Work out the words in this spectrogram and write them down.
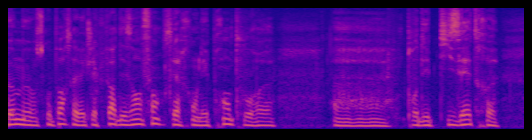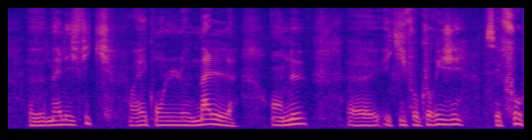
on se comporte avec la plupart des enfants. C'est-à-dire qu'on les prend pour, euh, euh, des petits êtres euh, maléfiques, ouais, qui ont le mal en eux et qu'il faut corriger. C'est faux.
